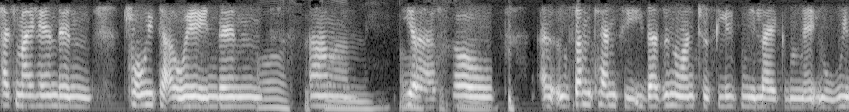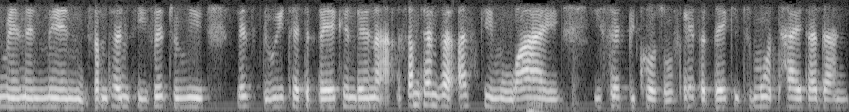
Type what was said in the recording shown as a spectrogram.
touch my hand and throw it away, and then Oh, um. Oh, yeah. So uh, sometimes he doesn't want to sleep me like me, women and men. Sometimes he said to me, "Let's do it at the back," and then I, sometimes I ask him why. He said, "Because of at the back, it's more tighter than."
